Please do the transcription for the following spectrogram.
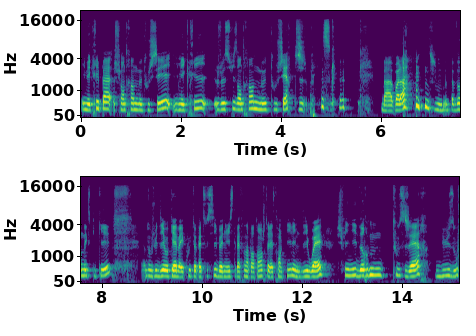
Il m'écrit pas je suis en train de me toucher, il m'écrit je suis en train de me toucher parce que bah voilà, je pas besoin d'expliquer. Donc je lui dis ok bah écoute pas de souci, bonne nuit, c'était pas très important, je te laisse tranquille. Il me dit ouais, je finis de tout se gère, busou.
